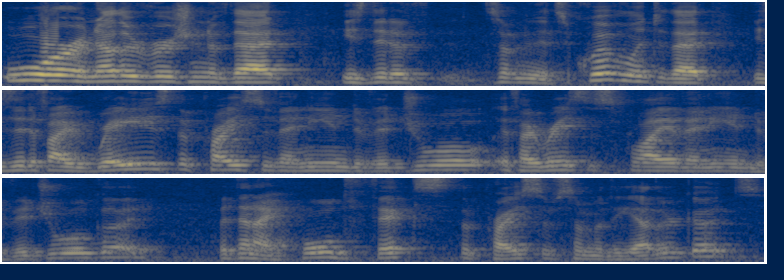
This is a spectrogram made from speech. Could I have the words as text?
or another version of that is that if something that's equivalent to that is that if I raise the price of any individual, if I raise the supply of any individual good, but then I hold fixed the price of some of the other goods,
